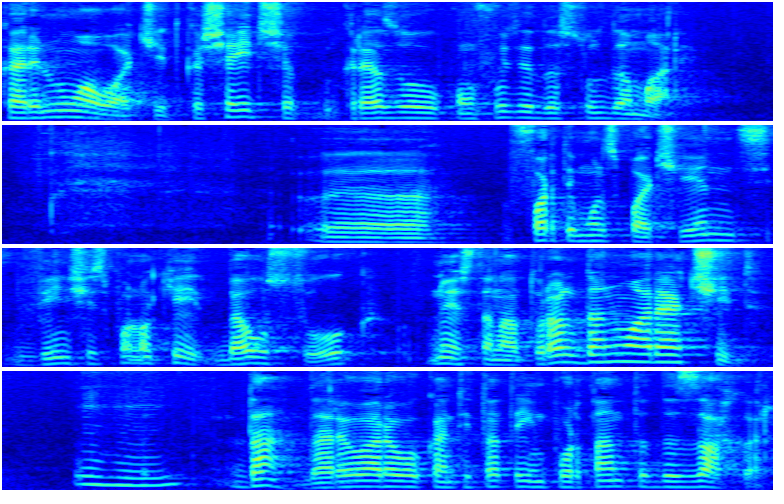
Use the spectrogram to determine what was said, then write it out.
care nu au acid, că și aici creează o confuzie destul de mare. Uh, foarte mulți pacienți vin și spun, ok, beau suc, nu este natural, dar nu are acid. Uh-huh. Da, dar are o cantitate importantă de zahăr.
